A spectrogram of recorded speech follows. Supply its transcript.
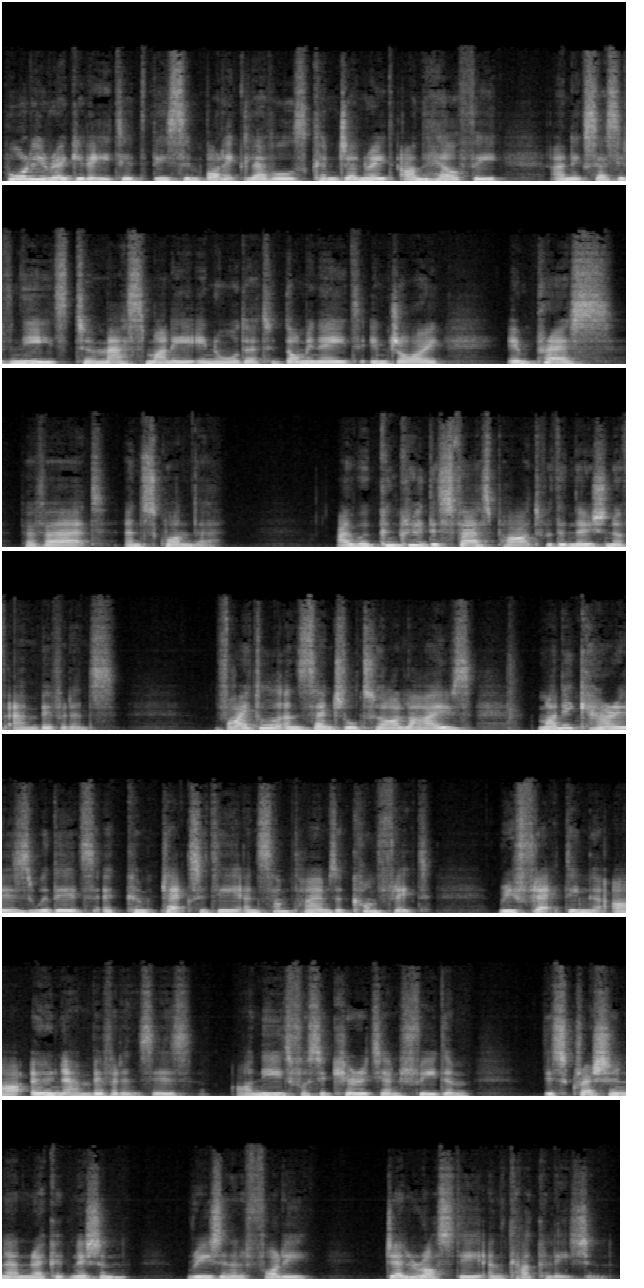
Poorly regulated, these symbolic levels can generate unhealthy and excessive needs to amass money in order to dominate, enjoy, impress, pervert, and squander. I would conclude this first part with the notion of ambivalence. Vital and central to our lives, money carries with it a complexity and sometimes a conflict reflecting our own ambivalences, our need for security and freedom, discretion and recognition, reason and folly, generosity and calculation.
